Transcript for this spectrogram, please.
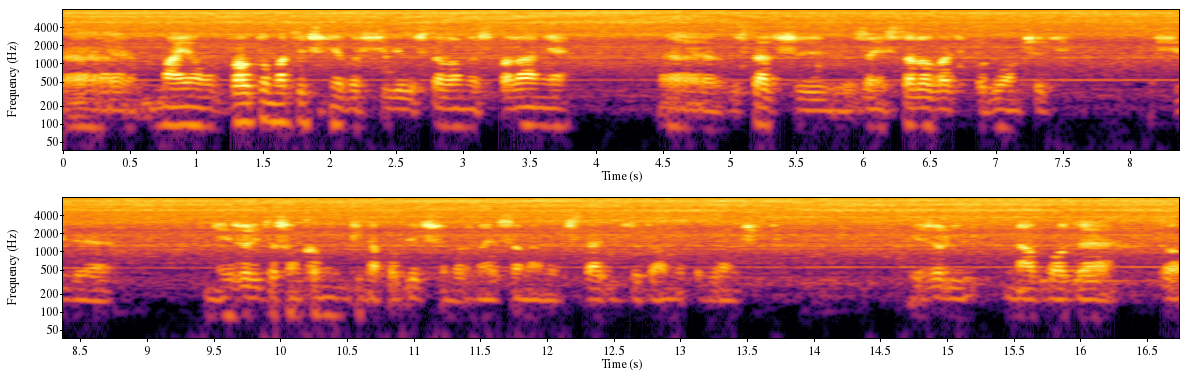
e, mają automatycznie właściwie ustalone spalanie. E, wystarczy zainstalować, podłączyć. Właściwie, jeżeli to są kominki na powietrzu, można je samemu wstawić do domu, podłączyć. Jeżeli na wodę, to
